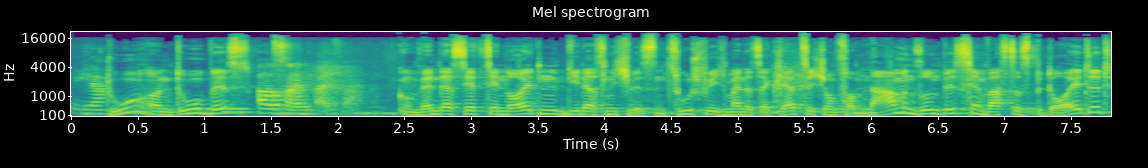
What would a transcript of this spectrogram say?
ja. du und du bist? Außenangreifer. Und wenn das jetzt den Leuten, die das nicht wissen, Zuspiel, ich meine, das erklärt sich schon vom Namen so ein bisschen, was das bedeutet,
